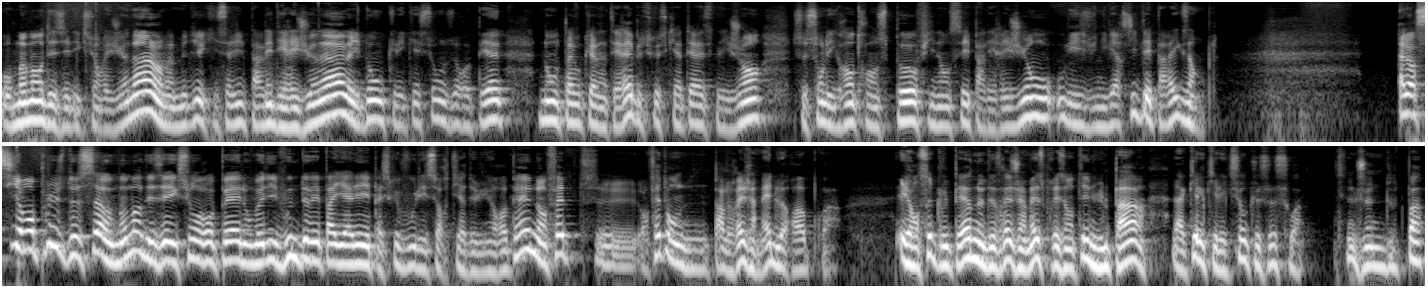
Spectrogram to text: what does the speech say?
Au moment des élections régionales, on va me dire qu'il s'agit de parler des régionales, et donc les questions européennes n'ont pas aucun intérêt, puisque ce qui intéresse les gens, ce sont les grands transports financés par les régions ou les universités, par exemple. Alors si en plus de ça, au moment des élections européennes, on me dit vous ne devez pas y aller parce que vous voulez sortir de l'Union européenne, en fait, euh, en fait, on ne parlerait jamais de l'Europe, quoi. Et en fait, l'UPR ne devrait jamais se présenter nulle part à quelque élection que ce soit. Je ne doute pas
